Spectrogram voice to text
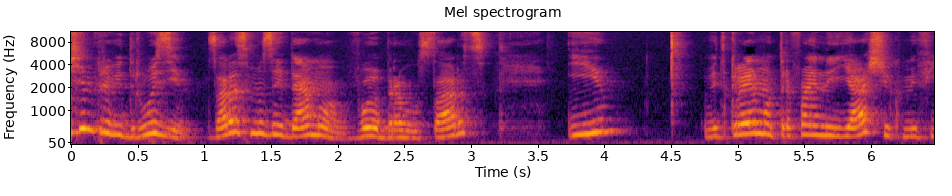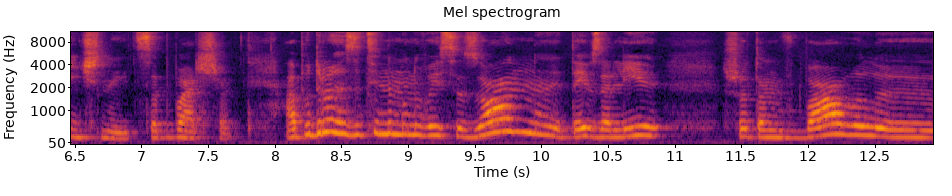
Усім привіт, друзі! Зараз ми зайдемо в Brawl Stars і відкриємо трофейний ящик міфічний, це по-перше. А по-друге, зацінимо новий сезон, та й взагалі, що там вбавили,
